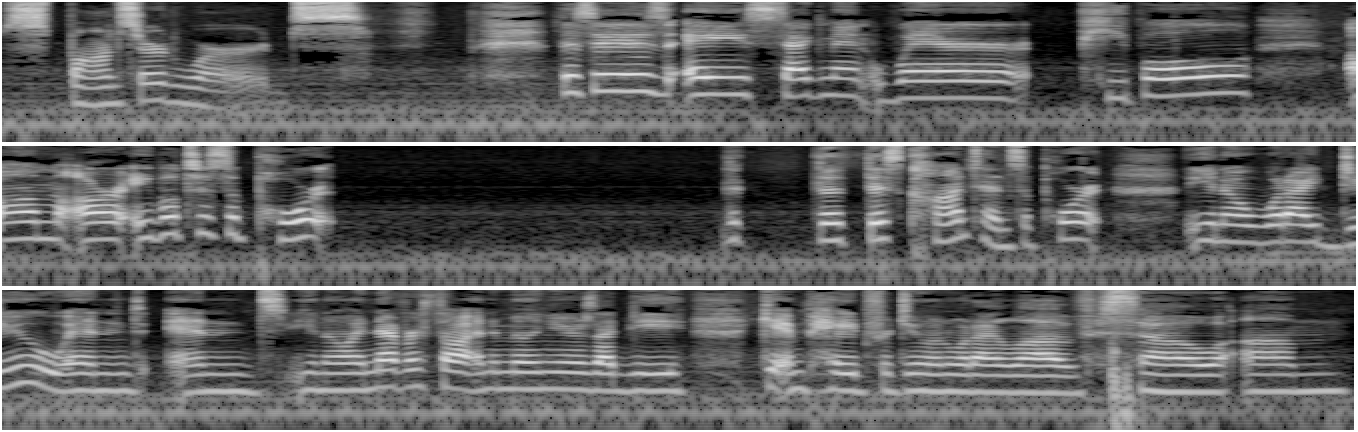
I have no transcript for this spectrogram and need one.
Sponsored Words. This is a segment where people um, are able to support the, this content, support you know what I do, and and you know I never thought in a million years I'd be getting paid for doing what I love. So um,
